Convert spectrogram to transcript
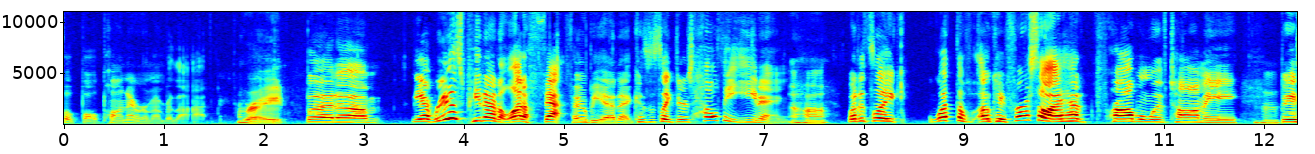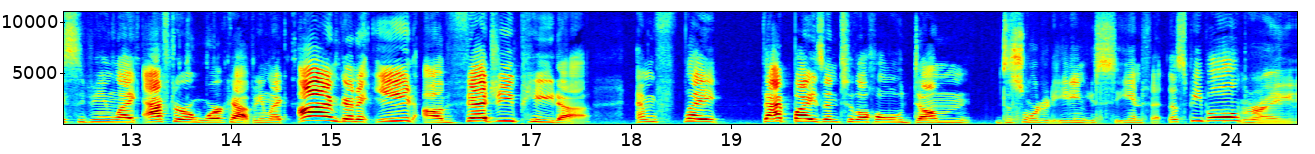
football pun. I remember that. right. But um, yeah, Rita's Pita had a lot of fat phobia in it because it's like there's healthy eating, Uh huh. but it's like what the okay. First of all, I had a problem with Tommy Mhm. basically being like after a workout, being like, I'm gonna eat a veggie pita, and like that buys into the whole dumb disordered eating you see in fitness people Right.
